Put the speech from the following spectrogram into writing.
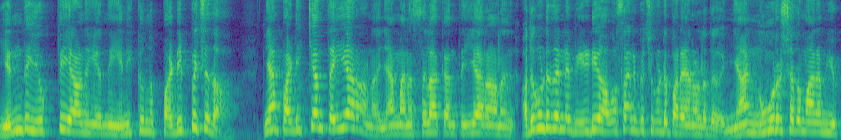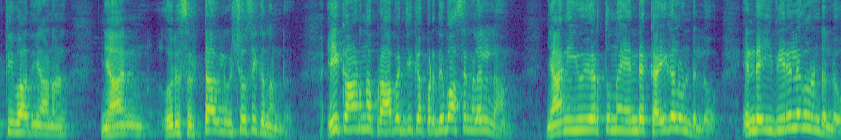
എന്ത് യുക്തിയാണ് എന്ന് എനിക്കൊന്ന് പഠിപ്പിച്ചതാ. ഞാൻ പഠിക്കാൻ തയ്യാറാണ്. ഞാൻ മനസ്സിലാക്കാൻ തയ്യാറാണ്. അതുകൊണ്ട് തന്നെ വീഡിയോ അവസാനിപ്പിച്ചുകൊണ്ട് പറയാനുള്ളത് ഞാൻ നൂറ് ശതമാനം യുക്തിവാദിയാണ്. ഞാൻ ഒരു സൃഷ്ടാവിൽ വിശ്വസിക്കുന്നുണ്ട്. ഈ കാണുന്ന പ്രാപഞ്ചിക പ്രതിഭാസങ്ങളെല്ലാം ഞാൻ ഈ ഉയർത്തുന്ന എന്റെ കൈകളുണ്ടല്ലോ എന്റെ ഈ വിരലുകളുണ്ടല്ലോ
